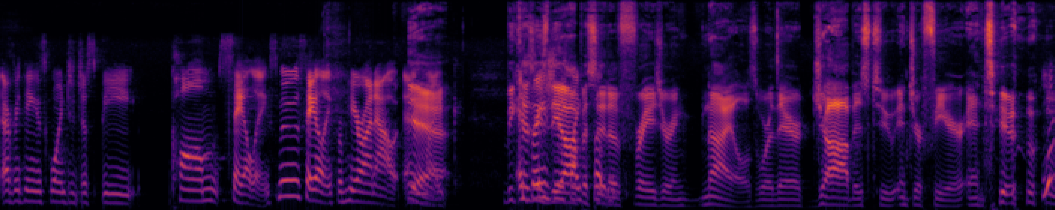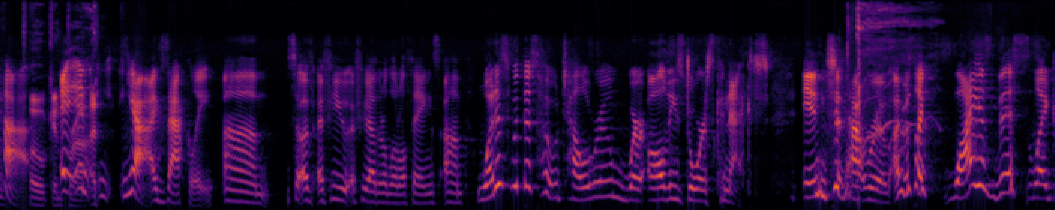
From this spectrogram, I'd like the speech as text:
everything is going to just be calm sailing, smooth sailing from here on out. And Yeah. like, Because And he's the Frasier's like, opposite but- of Frasier and Niles, where their job is to interfere and to yeah, poke and And- prod. and- yeah, exactly. Um, so a, a few, a few other little things. Um, what is with this hotel room where all these doors connect into that room? I was like, why is this like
